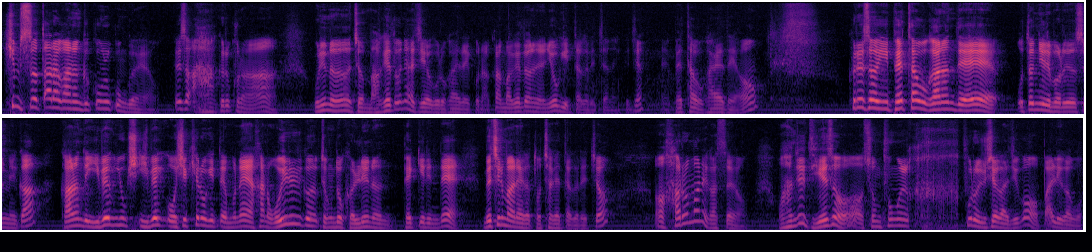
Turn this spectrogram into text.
힘써 따라가는 그 꿈을 꾼 거예요. 그래서 아 그렇구나. 우리는 저 마게도냐 지역으로 가야 되겠구나. 아까 마게도냐는 여기 있다 그랬잖아요. 그죠? 네, 배 타고 가야 돼요. 그래서 이 배 타고 가는데 어떤 일이 벌어졌습니까? 가는데 260, 250km이기 때문에 한 5일 그 정도 걸리는 백길인데 며칠 만에 도착했다 그랬죠? 어, 하루 만에 갔어요. 완전히 뒤에서 순풍을 불어주셔가지고 빨리 가고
